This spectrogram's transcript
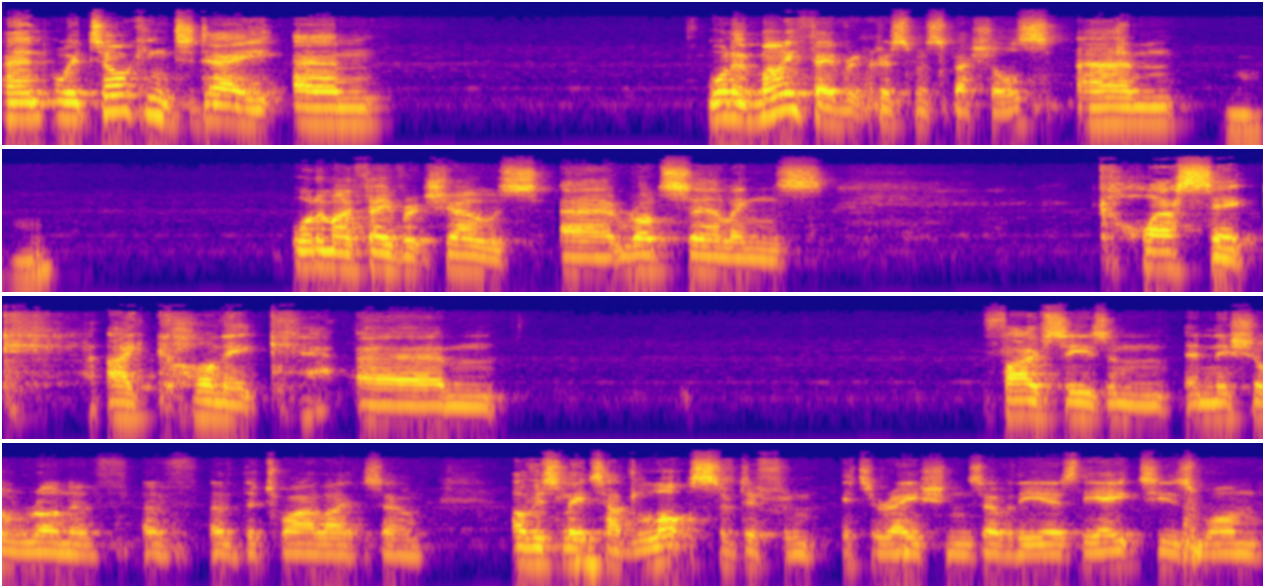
And we're talking today. Um, one of my favorite Christmas specials. Um, Mhm. one of my favorite shows, uh, Rod Serling's classic, iconic um, five season initial run of, of, of the Twilight Zone. Obviously, it's had lots of different iterations over the years. The 80s one.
